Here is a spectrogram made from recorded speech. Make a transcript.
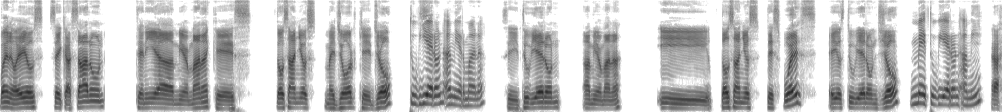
Bueno, ellos se casaron. Tenía mi hermana que es dos años mayor que yo. Tuvieron a mi hermana. Sí, tuvieron a mi hermana. Y dos años después, ellos tuvieron yo. Me tuvieron a mí. Ah,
